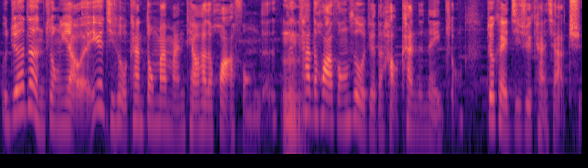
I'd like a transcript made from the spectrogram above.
我觉得这很重要哎，因为其实我看动漫蛮挑他的画风的，嗯，他的画风是我觉得好看的那一种，就可以继续看下去。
